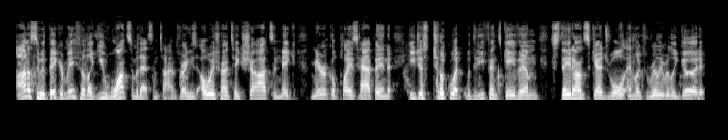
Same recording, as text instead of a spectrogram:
honestly, with Baker Mayfield, like you want some of that sometimes, right? He's always trying to take shots and make miracle plays happen. He just took what, what the defense gave him, stayed on schedule, and looked really, really good.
